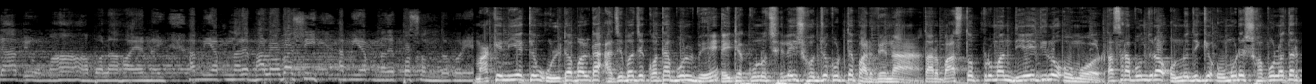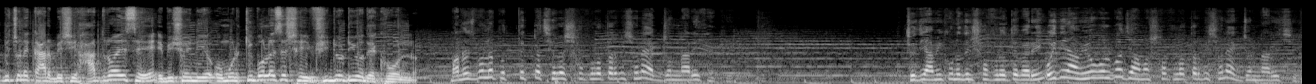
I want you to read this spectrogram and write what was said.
লাভ ইউ মা বলা হয় নাই। আমি আপনারে ভালোবাসি, আমি আপনারে পছন্দ করি। মাকে নিয়ে কেউ উল্টাপাল্টা আজে বাজে কথা বলবে এটা কোনো ছেলেই সহ্য করতে পারবে না। তার বাস্তব প্রমাণ দিয়েই দিল ওমর। তাছাড়া বন্ধুরা, অন্যদিকে ওমরের সফলতার পিছনে কার বেশি হাত রয়েছে এ বিষয় নিয়ে ওমর কি বলেছে সেই ভিডিওটিও দেখুন। মানুষ বলে প্রত্যেকটা ছেলের সফলতার পিছনে একজন নারী থাকে। যদি আমি কোনোদিন সফল হতে পারি, ওই দিন আমিও বলব যে আমার সফলতার পিছনে একজন নারী ছিল।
